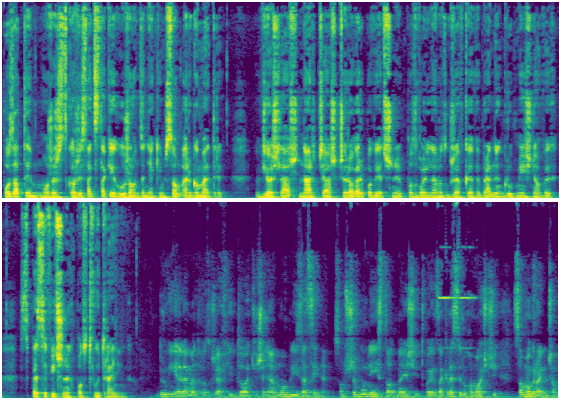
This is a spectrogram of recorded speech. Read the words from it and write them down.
Poza tym możesz skorzystać z takich urządzeń, jakim są ergometry. Wioślarz, narciarz czy rower powietrzny pozwoli na rozgrzewkę wybranych grup mięśniowych specyficznych pod Twój trening. Drugi element rozgrzewki to ćwiczenia mobilizacyjne. Są szczególnie istotne, jeśli Twoje zakresy ruchomości są ograniczone.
